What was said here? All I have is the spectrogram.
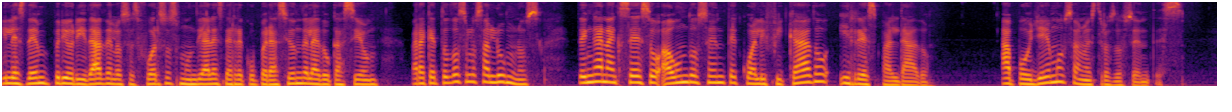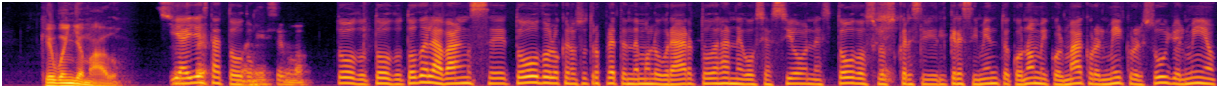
y les den prioridad en los esfuerzos mundiales de recuperación de la educación para que todos los alumnos tengan acceso a un docente cualificado y respaldado. Apoyemos a nuestros docentes. Qué buen llamado. y ahí está todo. Todo, todo, todo el avance, todo lo que nosotros pretendemos lograr, todas las negociaciones, todos los el crecimiento económico, el macro, el micro, el suyo, el mío,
